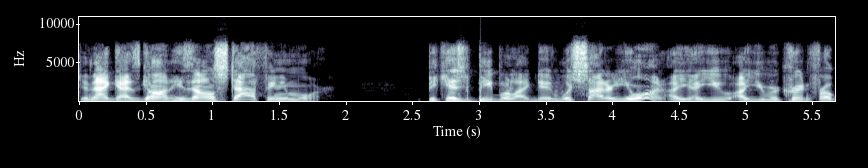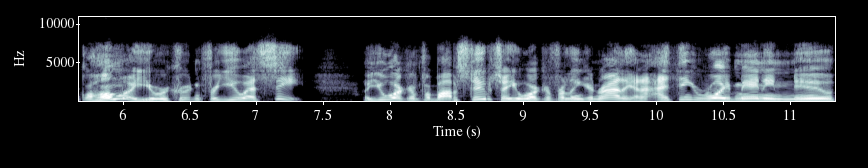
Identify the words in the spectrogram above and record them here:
And that guy's gone. He's not on staff anymore because people are like, dude, which side are you on? Are, you are you recruiting for Oklahoma? Or are you recruiting for USC? Are you working for Bob Stoops? Or are you working for Lincoln Riley? And I think Roy Manning knew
